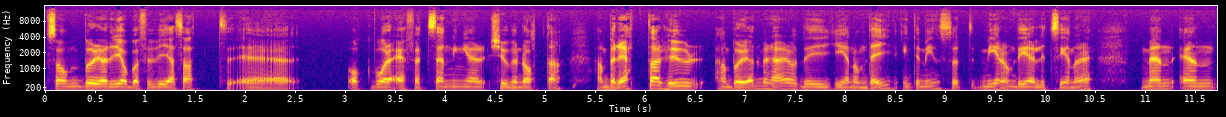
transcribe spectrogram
som började jobba för Viasat eh, och våra F1-sändningar 2008. Han berättar hur han började med det här och det är genom dig inte minst. Så mer om det lite senare. Men en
